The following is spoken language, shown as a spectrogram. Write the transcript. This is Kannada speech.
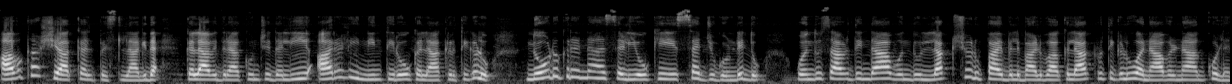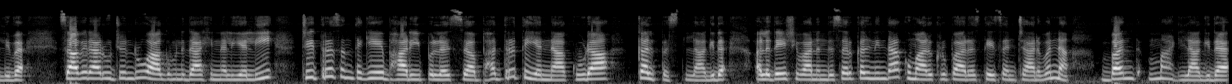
ಅವಕಾಶ ಕಲ್ಪಿಸಲಾಗಿದೆ. ಕಲಾವಿದರ ಕುಂಚದಲ್ಲಿ ಅರಳಿ ನಿಂತಿರೋ ಕಲಾಕೃತಿಗಳು ನೋಡುಗರನ್ನ ಸೆಳೆಯೋಕೆ ಸಜ್ಜುಗೊಂಡಿದ್ದು ಒಂದು ಸಾವಿರದಿಂದ ಒಂದು ಲಕ್ಷ ರೂಪಾಯಿ ಬೆಲೆ ಬಾಳುವ ಕಲಾಕೃತಿಗಳು ಅನಾವರಣಗೊಳ್ಳಲಿವೆ. ಸಾವಿರಾರು ಜನರು ಆಗಮನದ ಹಿನ್ನೆಲೆಯಲ್ಲಿ ಚಿತ್ರಸಂತೆಗೆ ಭಾರಿ ಪೊಲೀಸ್ ಭದ್ರತೆಯನ್ನ ಕೂಡ ಕಲ್ಪಿಸಲಾಗಿದೆ. ಅಲ್ಲದೆ ಶಿವಾನಂದ ಸರ್ಕಲ್ನಿಂದ ಕುಮಾರಕೃಪಾ ರಸ್ತೆ ಸಂಚಾರವನ್ನ ಬಂದ್ ಮಾಡಲಾಗಿದೆ.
